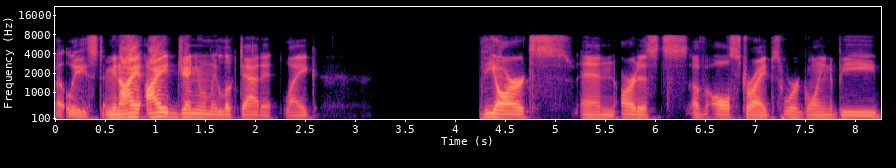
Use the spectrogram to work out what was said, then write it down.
at least. I mean, I, I genuinely looked at it like the arts and artists of all stripes were going to be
